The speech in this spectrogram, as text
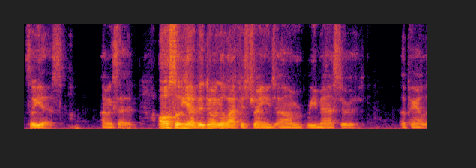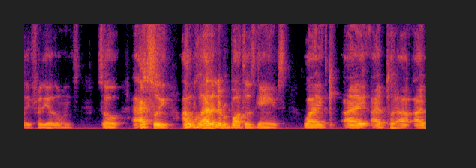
So yes, I'm excited. Also, yeah, they're doing a Life is Strange um remaster apparently for the other ones. So actually, I'm glad I never bought those games. Like I I play I, I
